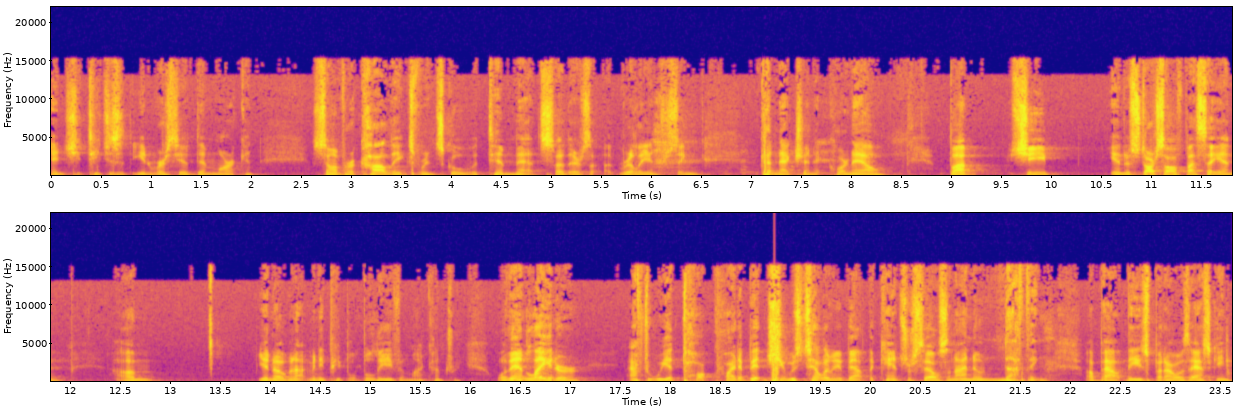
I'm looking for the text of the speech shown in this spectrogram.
and she teaches at the University of Denmark, and some of her colleagues were in school with Tim Metz, so there's a really interesting connection at Cornell. But she, you know, starts off by saying, um, you know, not many people believe in my country. Well, then later, after we had talked quite a bit, and she was telling me about the cancer cells, and I know nothing about these, but I was asking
